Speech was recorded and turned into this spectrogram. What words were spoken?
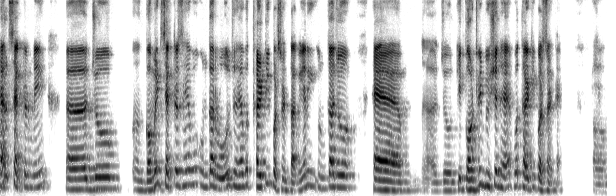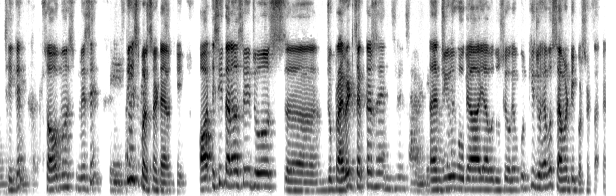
ہیلتھ سیکٹر میں جو گورنمنٹ سیکٹرز ہیں وہ ان کا رول جو ہے وہ تھرٹی پرسینٹ تک یعنی ان کا جو ہے، جو ان کی کانٹریبیوشن ہے وہ تھرٹی پرسینٹ ہے۔ ٹھیک ہے؟ سو میں سے تیس پرسینٹ ہے ان کی۔ اور اسی طرح سے جو جو پرائیویٹ سیکٹرز ہیں این جی او ہو گیا یا وہ دوسرے ہو گئے، ان کی جو ہے وہ سیونٹی پرسینٹ تک ہے۔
